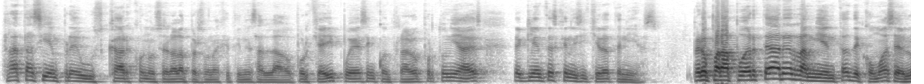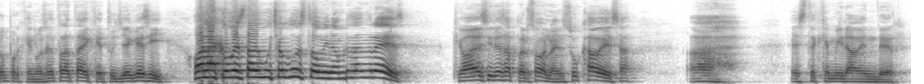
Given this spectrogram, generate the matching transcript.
trata siempre de buscar conocer a la persona que tienes al lado, porque ahí puedes encontrar oportunidades de clientes que ni siquiera tenías. Pero para poderte dar herramientas de cómo hacerlo, porque no se trata de que tú llegues y, hola, ¿cómo estás? Mucho gusto, mi nombre es Andrés. ¿Qué va a decir esa persona? En su cabeza, ah, este que mira a vender.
